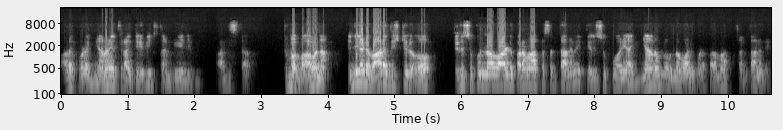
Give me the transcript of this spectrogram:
వాళ్ళకు కూడా జ్ఞాననేత్రాన్ని తెరిపించి అని చెప్పి ప్రార్థిస్తారు. శుభ భావన. ఎందుకంటే వారి దృష్టిలో తెలుసుకున్న వాళ్ళు పరమాత్మ సంతానమే తెలుసుకోని అజ్ఞానంలో ఉన్నవాళ్ళు కూడా పరమాత్మ సంతానమే.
